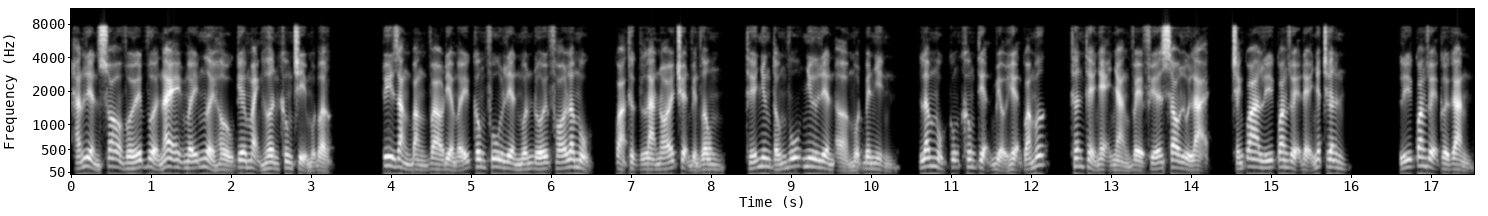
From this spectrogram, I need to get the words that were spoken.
hắn liền so với vừa nay mấy người hầu kia mạnh hơn không chỉ một bậc. Tuy rằng bằng vào điểm ấy công phu liền muốn đối phó Lâm Mục, quả thực là nói chuyện viển vông, thế nhưng Tống Vũ như liền ở một bên nhìn, Lâm Mục cũng không tiện biểu hiện quá mức, thân thể nhẹ nhàng về phía sau lùi lại, tránh qua Lý Quang Duệ đệ nhất chân. Lý Quang Duệ cười gằn,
